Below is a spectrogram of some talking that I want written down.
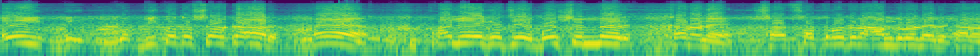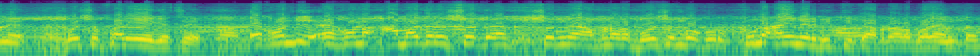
এই বিগত সরকার হ্যাঁ পালিয়ে গেছে বৈষম্যের কারণে ছাত্রদের আন্দোলনের কারণে বৈষম্য পালিয়ে গেছে। এখন এখন আমাদের সঙ্গে- আপনারা বৈষম্য করুন, কোন আইনের ভিত্তিতে আপনারা বলেন তো?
